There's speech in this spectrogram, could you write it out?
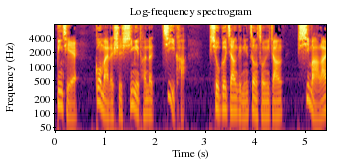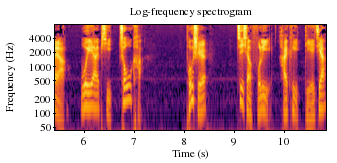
并且购买的是西米团的季卡，修哥将给您赠送一张喜马拉雅 VIP 周卡。同时，这项福利还可以叠加，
